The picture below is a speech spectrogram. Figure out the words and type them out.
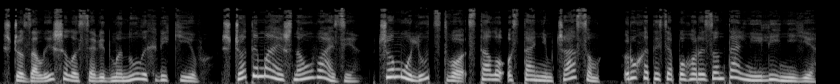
що залишилося від минулих віків. Що ти маєш на увазі? Чому людство стало останнім часом рухатися по горизонтальній лінії,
